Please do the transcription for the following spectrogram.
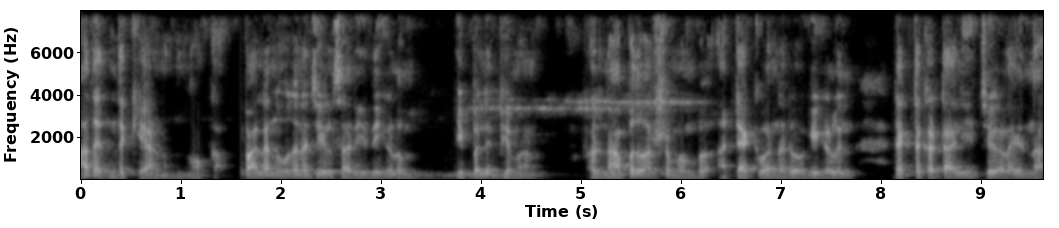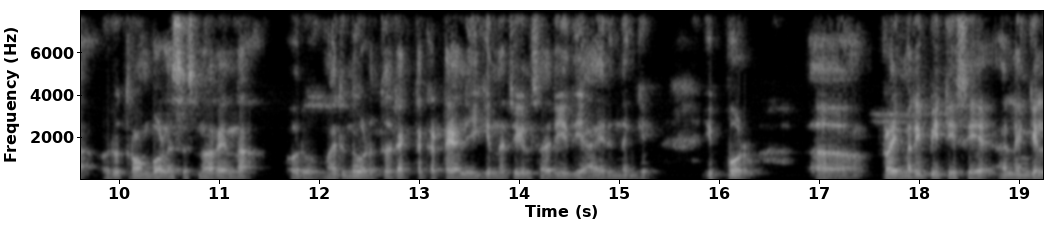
അതെന്തൊക്കെയാണെന്ന് നോക്കാം. പല നൂതന ചികിത്സാ രീതികളും ഇപ്പം ലഭ്യമാണ്. ഒരു നാൽപ്പത് വർഷം മുമ്പ് അറ്റാക്ക് വന്ന രോഗികളിൽ രക്തക്കട്ട അലിയിച്ച് കളയുന്ന ഒരു ത്രോംബോളിസിസ് എന്ന് പറയുന്ന ഒരു മരുന്ന് കൊടുത്ത് രക്തക്കട്ട അലിയിക്കുന്ന ചികിത്സാ രീതി ആയിരുന്നെങ്കിൽ ഇപ്പോൾ പ്രൈമറി പി ടി സിയെ അല്ലെങ്കിൽ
